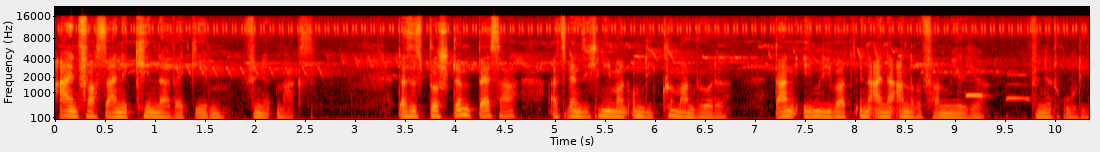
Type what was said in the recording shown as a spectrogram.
einfach seine Kinder weggeben, findet Max. Das ist bestimmt besser, als wenn sich niemand um die kümmern würde. Dann eben lieber in eine andere Familie, findet Rudi.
